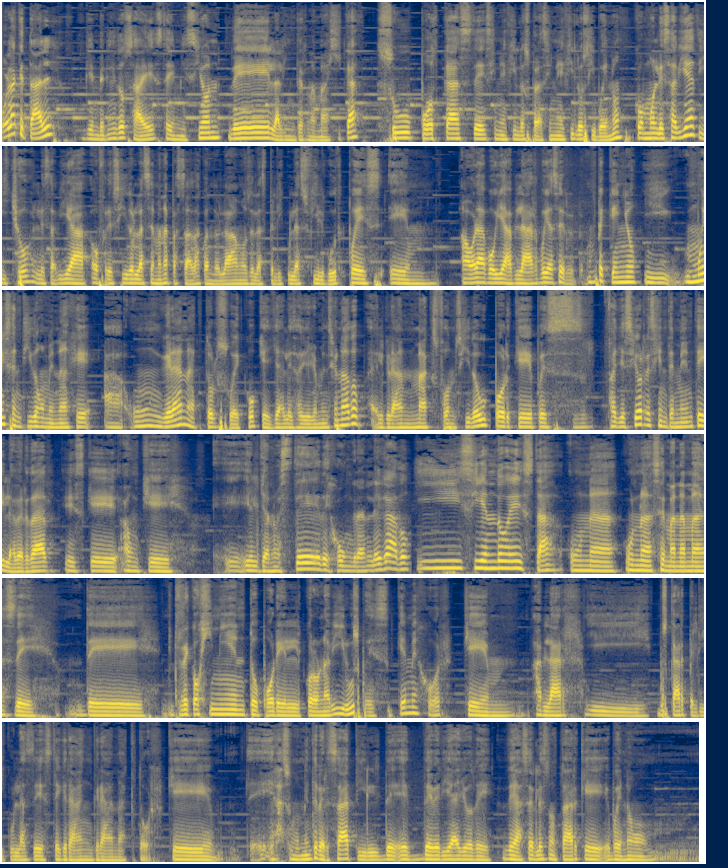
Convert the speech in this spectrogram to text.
Hola, ¿qué tal? Bienvenidos a esta emisión de La Linterna Mágica, su podcast de cinéfilos para cinéfilos. Y bueno, como les había dicho, les había ofrecido la semana pasada cuando hablábamos de las películas Feel Good, pues eh, ahora voy a hablar, voy a hacer un pequeño y muy sentido homenaje a un gran actor sueco que ya les había yo mencionado, el gran Max von Sydow, porque pues falleció recientemente y la verdad es que aunque él ya no esté, dejó un gran legado y siendo esta una, una semana más de, de recogimiento por el coronavirus, pues qué mejor que mm, hablar y buscar películas de este gran, gran actor que era sumamente versátil. De, debería yo de, de hacerles notar que, bueno,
